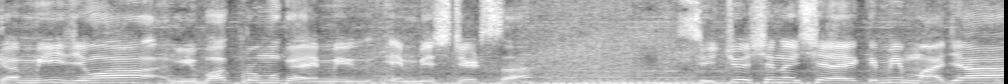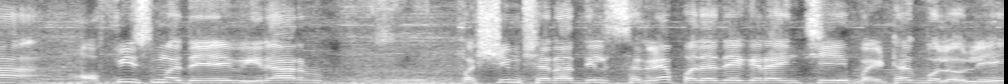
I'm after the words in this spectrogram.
का मी जेव्हा विभाग प्रमुख आहे मी एम बी स्टेटचा सिच्युएशन अशी आहे की मी माझ्या ऑफिसमध्ये विरार पश्चिम शहरातील सगळ्या पदाधिकाऱ्यांची बैठक बोलवली.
